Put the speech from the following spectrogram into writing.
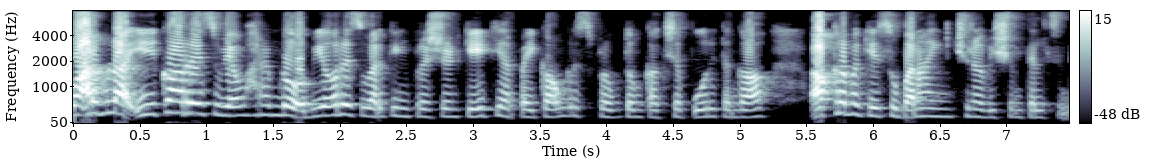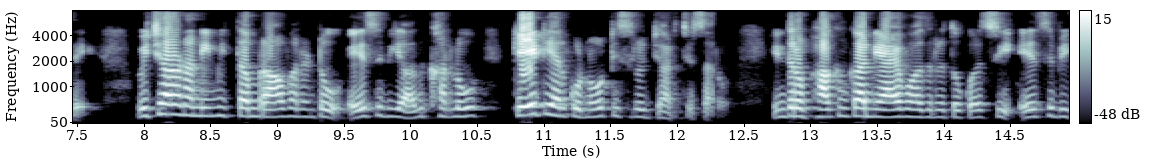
ఫార్ములా ఈ కార్ రేసు వ్యవహారంలో బీఆర్ఎస్ వర్కింగ్ ప్రెసిడెంట్ కేటీఆర్ పై కాంగ్రెస్ ప్రభుత్వం కక్ష పూరితంగా అక్రమ కేసు బనాయించిన విషయం తెలిసిందే. విచారణ నిమిత్తం రావాలంటూ ఏసీబీ అధికారులు కేటీఆర్కు నోటీసులు జారీ చేశారు. ఇందులో భాగంగా న్యాయవాదులతో కలిసి ఏసీబీ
